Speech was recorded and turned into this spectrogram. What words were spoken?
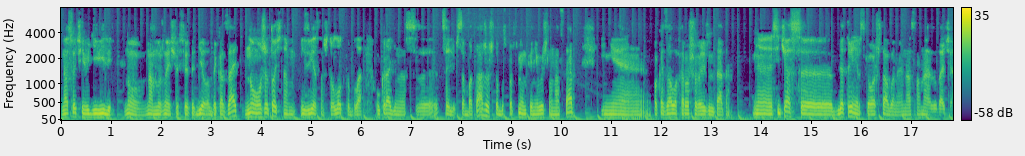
нас очень удивили. Ну, нам нужно еще все это дело доказать. Но уже точно известно, что лодка была украдена с э, целью саботажа, чтобы спортсменка не вышла на старт и не показала хорошего результата. Э, сейчас э, для тренерского штаба, наверное, основная задача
